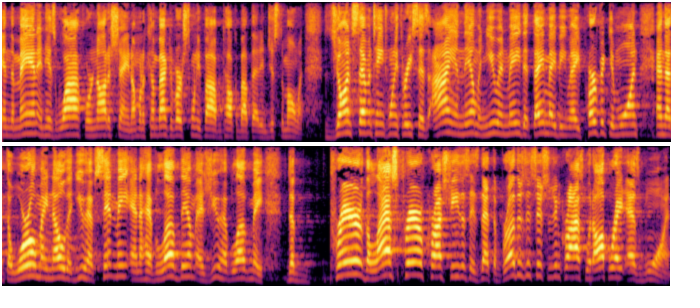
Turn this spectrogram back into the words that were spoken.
and the man and his wife were not ashamed. I'm going to come back to verse 25 and talk about that in just a moment. John 17, 23 says, I and them, and you and me, that they may be made perfect in one, and that the world may know that you have sent me and I have loved them as you have loved me. The prayer, the last prayer of Christ Jesus, is that the brothers and sisters in Christ would operate as one.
